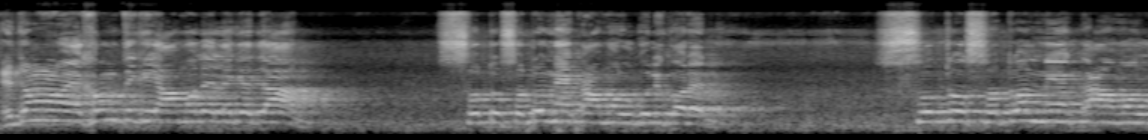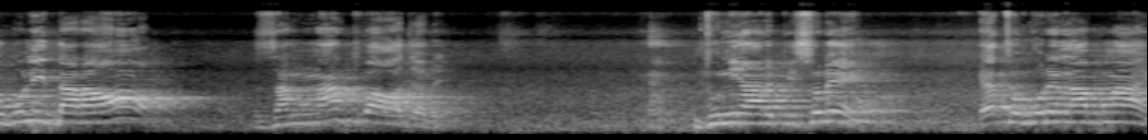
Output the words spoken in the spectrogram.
এজন্য এখন থেকে আমলে লেগে যান। ছোট ছোট নেক আমলগুলি করেন। ছোট ছোট নেক আমলগুলি দ্বারাও জান্নাত পাওয়া যাবে। দুনিয়ার পিছনে এত করে লাভ নাই।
